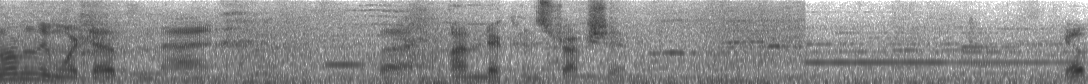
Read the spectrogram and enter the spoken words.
Normally more dope than that, but under construction. Yep.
